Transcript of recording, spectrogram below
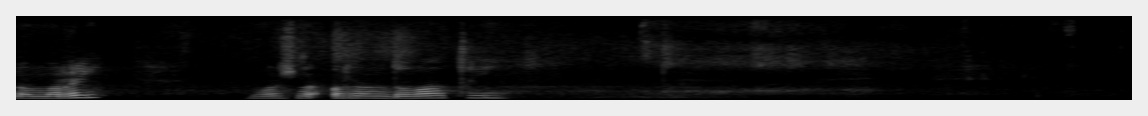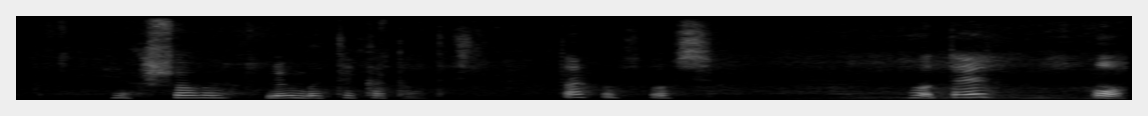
номери можна орендувати. Якщо ви любите кататись. Так ось ось. Готель. О!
